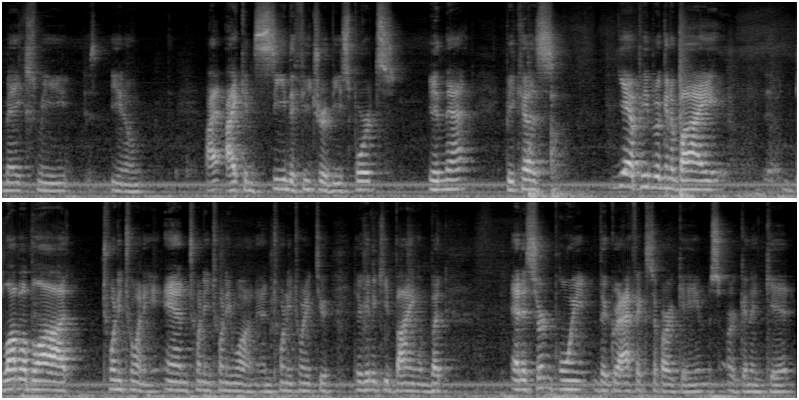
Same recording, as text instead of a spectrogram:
makes me, you know, I, I can see the future of esports in that because, yeah, people are going to buy blah, blah, blah 2020 and 2021 and 2022. They're going to keep buying them. But at a certain point, the graphics of our games are going to get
